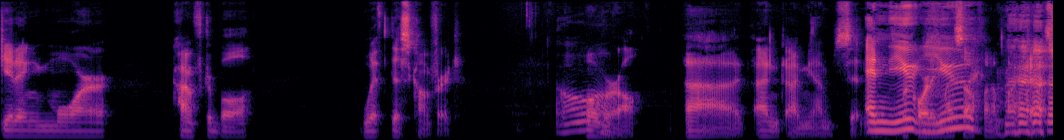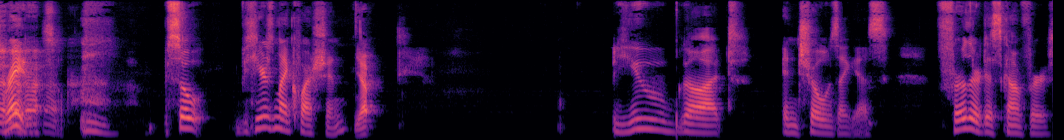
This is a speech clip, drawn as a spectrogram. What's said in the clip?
getting more comfortable with discomfort Oh, overall. Uh, and I mean, I'm sitting And you- recording you- myself on a podcast, Right. so- so here's my question. Yep. you got and chose i guess further discomfort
